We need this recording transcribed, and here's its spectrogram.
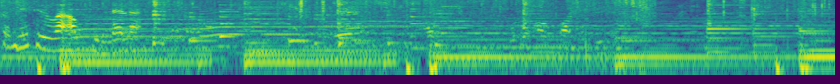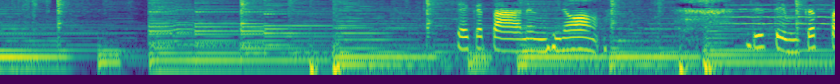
ก็ไม่ถือว่าเอากินได้ละ ได้กระตาหนึ่งพี่น้อง ได้เต็มกระต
